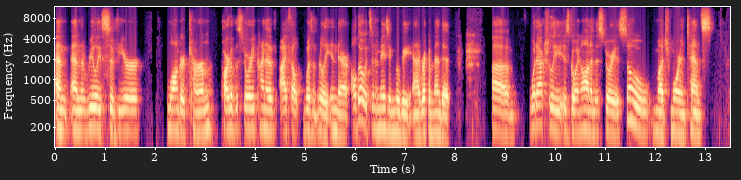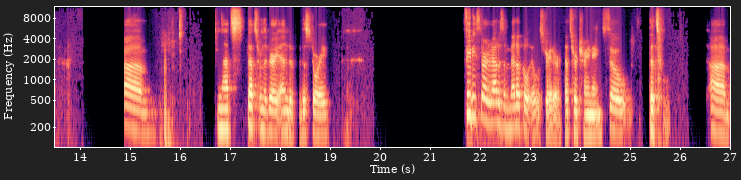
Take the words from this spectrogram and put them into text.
and, and the really severe longer term part of the story kind of I felt wasn't really in there, although it's an amazing movie and I recommend it. Um, what actually is going on in this story is so much more intense. Um, and that's that's from the very end of the story. Phoebe started out as a medical illustrator. That's her training. So that's um,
